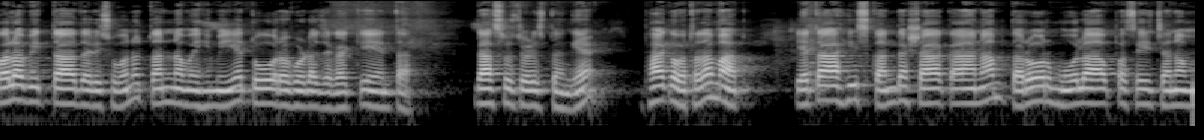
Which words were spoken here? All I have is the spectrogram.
ಫಲವಿತ್ತಾಧರಿಸುವನು ತನ್ನ ಮಹಿಮೆಯ ತೋರಗೊಡ ಜಗಕ್ಕೆ ಅಂತ ದಾಸರು ತಿಳಿಸ್ದಂಗೆ ಭಾಗವತದ ಮಾತು. ಯಥಾ ಹಿ ಸ್ಕಂದ ಶಾಖಾನಾಂ ತರೋರ್ಮೂಲಾಪಸೇಚನಂ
